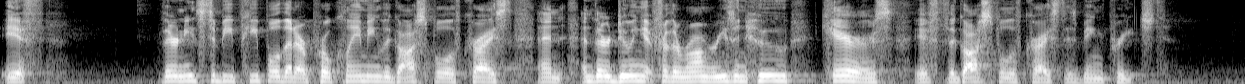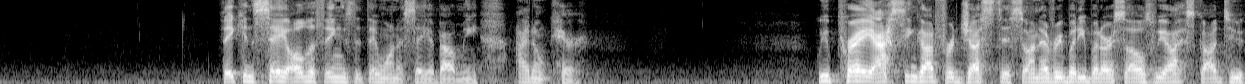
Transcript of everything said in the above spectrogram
If there needs to be people that are proclaiming the gospel of Christ and, and they're doing it for the wrong reason. Who cares if the gospel of Christ is being preached? They can say all the things that they want to say about me. I don't care. We pray asking God for justice on everybody but ourselves. We ask God to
